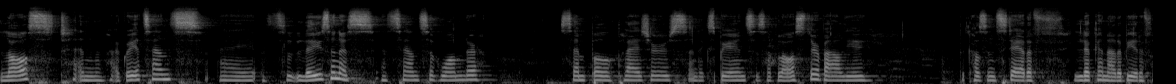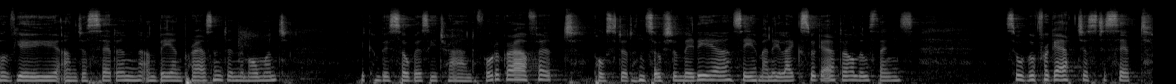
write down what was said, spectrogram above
lost in a great sense. Uh, it's losing its, its sense of wonder. Simple pleasures and experiences have lost their value because instead of looking at a beautiful view and just sitting and being present in the moment, we can be so busy trying to photograph it, post it on social media, see how many likes we get, all those things. So we forget just to sit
